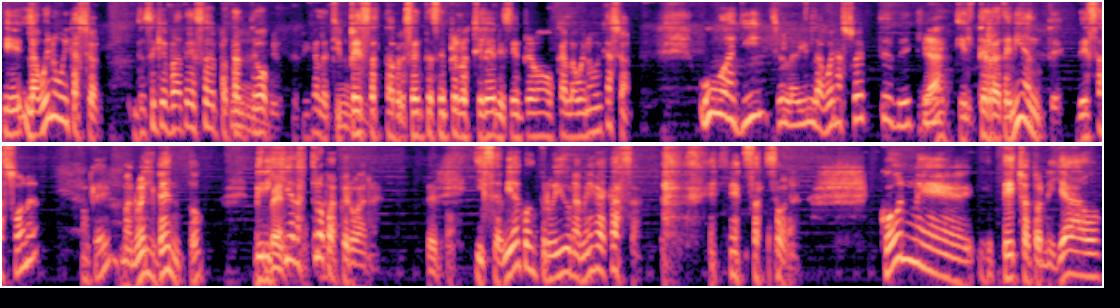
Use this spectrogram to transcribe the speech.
eh, la buena ubicación. Yo sé que eso es bastante mm. obvio. ¿Te fijas? La chispeza mm. está presente siempre en los chilenos y siempre vamos a buscar la buena ubicación. Hubo allí, señor Lavín, la buena suerte de que el terrateniente de esa zona, ¿okay? Manuel Bento, dirigía las tropas peruanas. Y se había construido una mega casa en esa zona, con eh, techo atornillado,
